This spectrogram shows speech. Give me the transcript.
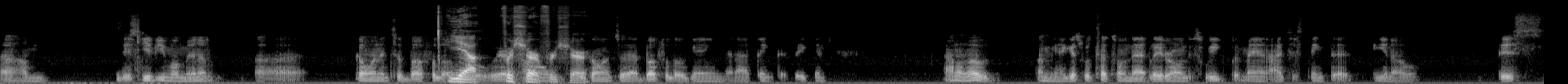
um, just give you momentum uh, going into Buffalo. Yeah, for sure, for sure. Going to that Buffalo game, and I think that they can. I don't know. I mean, I guess we'll touch on that later on this week. But man, I just think that you know, this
